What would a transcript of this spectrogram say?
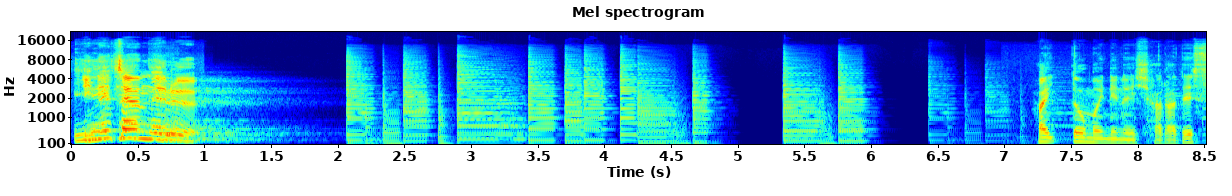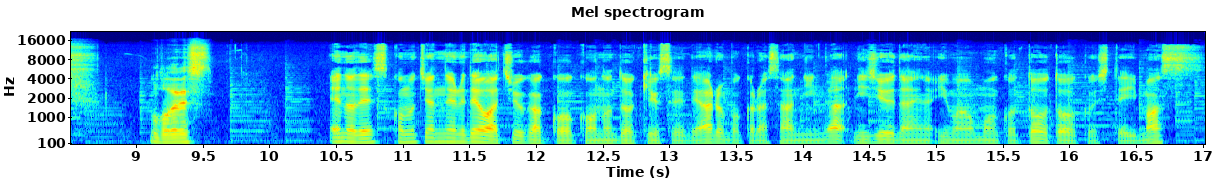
イネチャンネルはい、どうも、稲の石原です。野田です。えのですこのチャンネルでは中学高校の同級生である僕ら3人が20代の今思うことをトークしています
